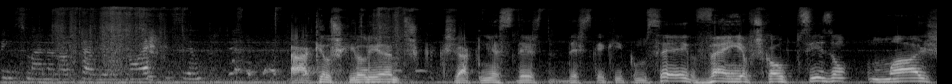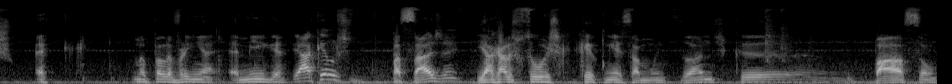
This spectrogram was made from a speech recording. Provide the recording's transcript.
fim de semana, nós cá vemos, não é? Sempre. Há aqueles clientes que já conheço desde, desde que aqui comecei, vêm a buscar o que precisam, mais a- uma palavrinha amiga. E há aqueles de passagem e há aquelas pessoas que eu conheço há muitos anos que passam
